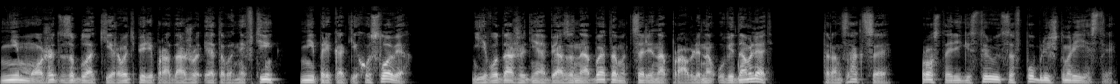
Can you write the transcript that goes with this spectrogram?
не может заблокировать перепродажу этого NFT ни при каких условиях. Его даже не обязаны об этом целенаправленно уведомлять. Транзакция просто регистрируется в публичном реестре.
